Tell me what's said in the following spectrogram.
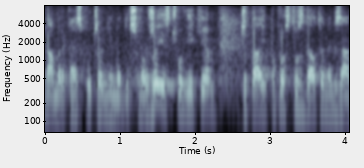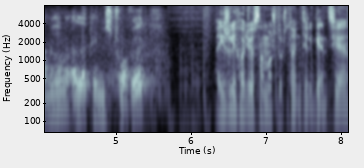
na amerykańską uczelnię medyczną, że jest człowiekiem, czytaj, po prostu zdał ten egzamin lepiej niż człowiek. A jeżeli chodzi o samą sztuczną inteligencję,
